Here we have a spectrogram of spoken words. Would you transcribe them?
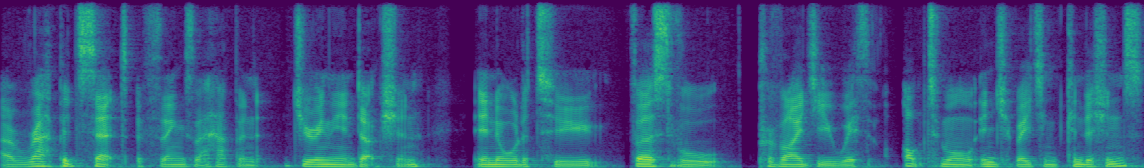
a rapid set of things that happen during the induction in order to, first of all, provide you with optimal intubating conditions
